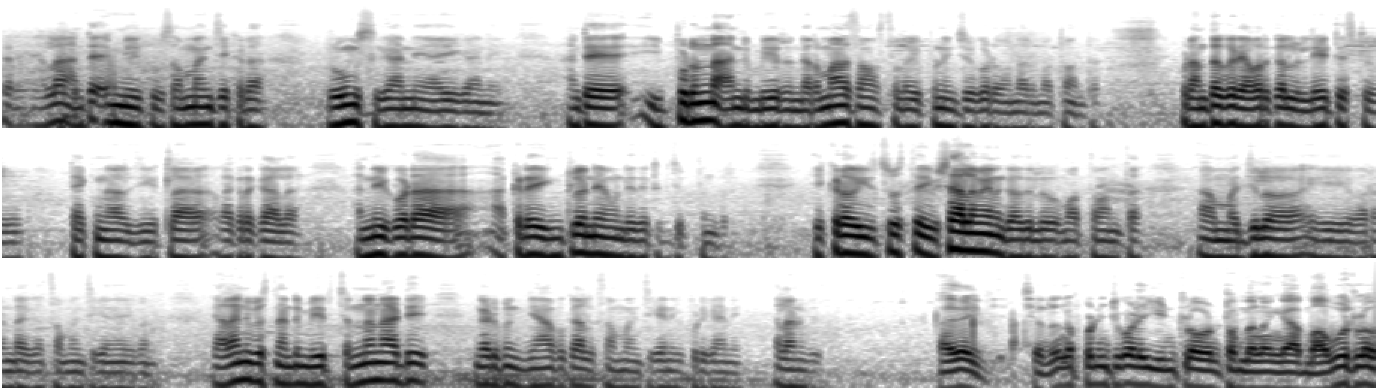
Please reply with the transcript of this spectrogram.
సరే ఎలా? అంటే మీకు సంబంధించి ఇక్కడ రూమ్స్ కానీ అవి కానీ అంటే ఇప్పుడున్న అంటే మీరు నిర్మాణ సంస్థలో ఇప్పటి నుంచి కూడా ఉన్నారు మొత్తం అంతా. ఇప్పుడంతా కూడా ఎవరికల్లా లేటెస్ట్ టెక్నాలజీ ఇట్లా రకరకాల అన్నీ కూడా అక్కడే ఇంట్లోనే ఉండేటట్టు చెప్తున్నారు. ఇక్కడ ఇది చూస్తే విశాలమైన గదులు మొత్తం అంతా మధ్యలో ఈ వరండాకి సంబంధించి కానీ ఎలా అనిపిస్తుంది అంటే మీరు చిన్ననాటి గడిపిన జ్ఞాపకాలకు సంబంధించి కానీ ఇప్పుడు కానీ ఎలా అనిపిస్తుంది? అదే చిన్నప్పటి నుంచి కూడా ఇంట్లో ఉంటాం మనంగా. మా ఊర్లో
